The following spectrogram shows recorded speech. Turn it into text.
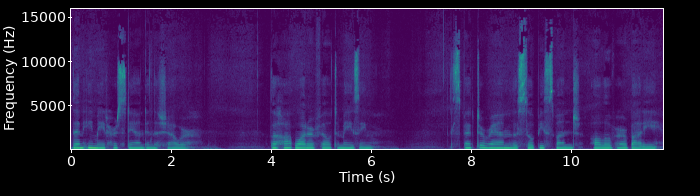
Then he made her stand in the shower. The hot water felt amazing. Spectre ran the soapy sponge all over her body,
